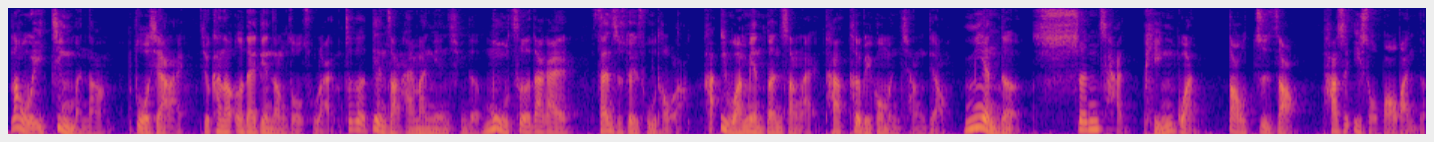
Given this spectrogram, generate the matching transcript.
让我一进门啊。坐下来就看到二代店长走出来，这个店长还蛮年轻的，目测大概三十岁出头啦。他一碗面端上来，他特别跟我们强调，面的生产、品管到制造，他是一手包办的。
